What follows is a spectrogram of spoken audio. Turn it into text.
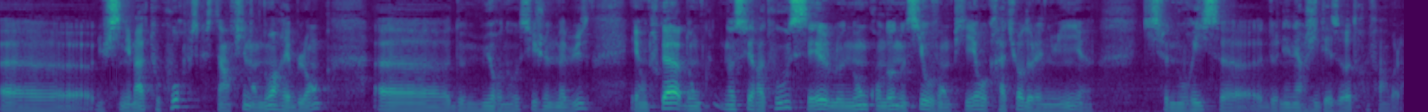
du cinéma tout court puisque c'était un film en noir et blanc. Euh, de Murnau, si je ne m'abuse. Et en tout cas, donc Nosferatu, c'est le nom qu'on donne aussi aux vampires, aux créatures de la nuit, euh, qui se nourrissent euh, de l'énergie des autres. Enfin voilà.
